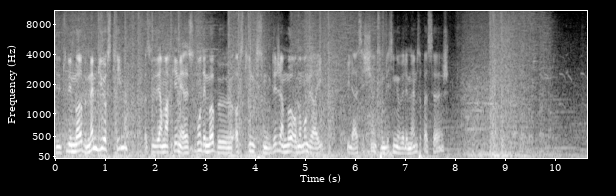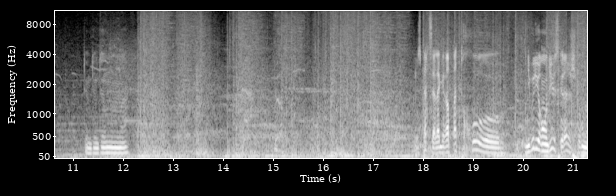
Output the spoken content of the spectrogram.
tous les mobs, même du off-screen, parce que vous avez remarqué, mais il y a souvent des mobs euh, off-screen qui sont déjà morts au moment que j'arrive. Il est assez chiant avec son Blessing of Elements au passage. Dum dum dum. J'espère que ça laggera pas trop au niveau du rendu parce que là je tourne,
